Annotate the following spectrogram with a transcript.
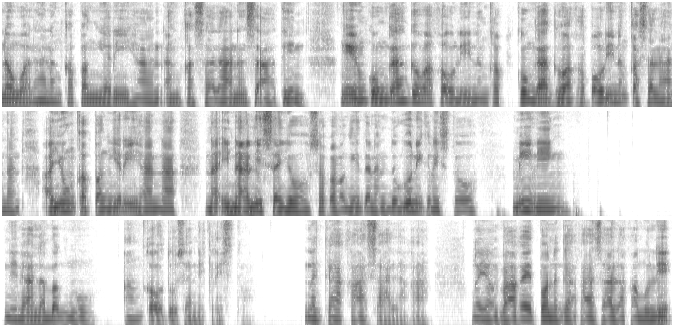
na wala ng kapangyarihan ang kasalanan sa atin. Ngayon, kung gagawa ka uli ng kung gagawa ka pa uli ng kasalanan ay yung kapangyarihan na na inaalis sa iyo sa pamagitan ng dugo ni Kristo, meaning nilalabag mo ang kautusan ni Kristo. Nagkakasala ka. Ngayon, bakit po nagkakasala ka muli?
